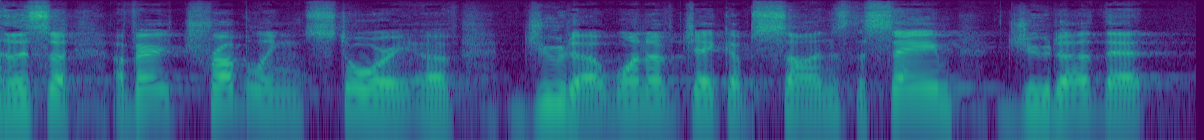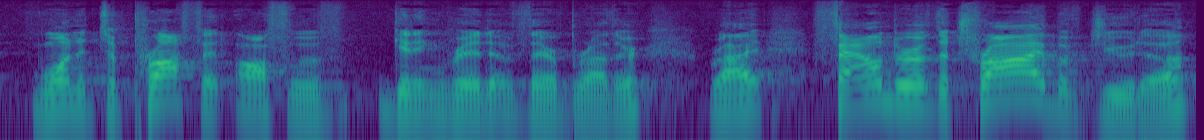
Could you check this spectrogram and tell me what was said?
And this is a, a very troubling story of Judah, one of Jacob's sons, the same Judah that wanted to profit off of getting rid of their brother, right? Founder of the tribe of Judah,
